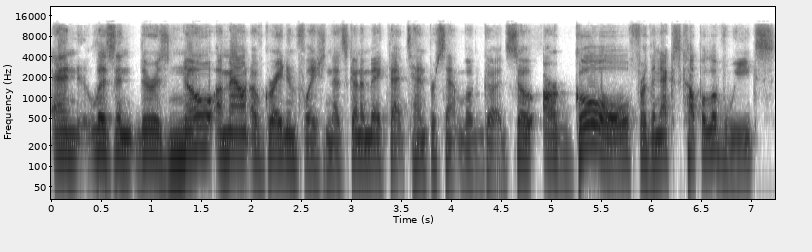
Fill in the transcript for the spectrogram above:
And listen, there is no amount of great inflation that's going to make that 10% look good. So, our goal for the next couple of weeks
